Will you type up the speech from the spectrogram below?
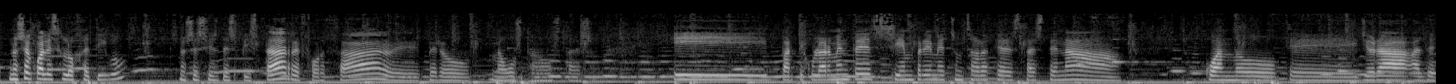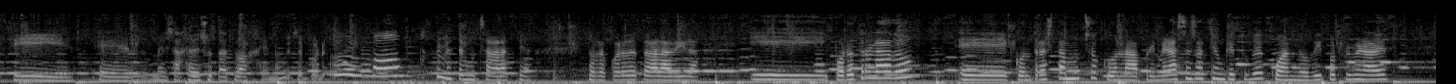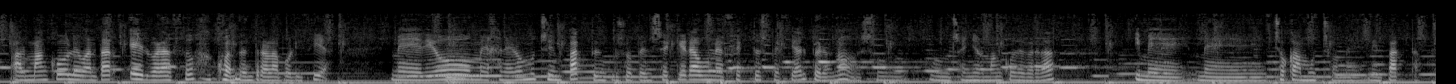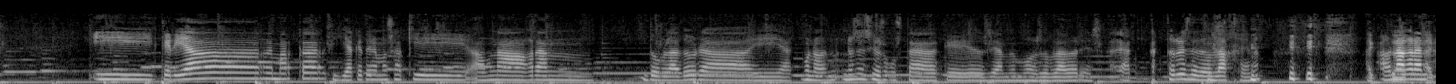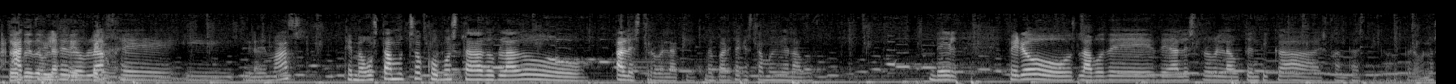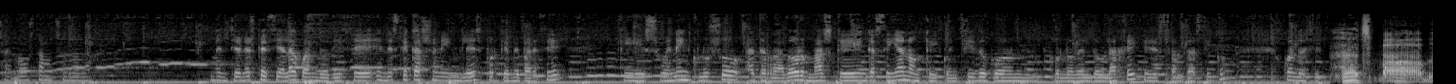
No sé cuál es el objetivo. No sé si es despistar, reforzar, eh, pero me gusta, me gusta eso. Y particularmente siempre me ha hecho mucha gracia esta escena cuando eh, llora al decir el mensaje de su tatuaje, ¿no? Que se pone, "Oh, mom". me hace mucha gracia. Lo recuerdo de toda la vida. Y por otro lado, eh, contrasta mucho con la primera sensación que tuve cuando vi por primera vez al manco levantar el brazo cuando entra la policía. Me dio, me generó mucho impacto, incluso pensé que era un efecto especial, pero no, es un, un señor manco de verdad y me, me choca mucho, me, me impacta. Y quería remarcar, y ya que tenemos aquí a una gran dobladora y bueno, no sé si os gusta que os llamemos dobladores, ac- actores de doblaje, ¿no? a una gran actor actriz de doblaje, doblaje, y, y demás, que me gusta mucho cómo está doblado Alex Trobel aquí. Me parece que está muy bien la voz de él. Pero la voz de, de Alex Trobel, la auténtica, es fantástica. Pero no sé, me gusta mucho el doblaje. Mención especial a cuando dice, en este caso en inglés, porque me parece que suena incluso aterrador más que en castellano, aunque coincido con, con lo del doblaje, que es fantástico. Cuando dice, That's Bob.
